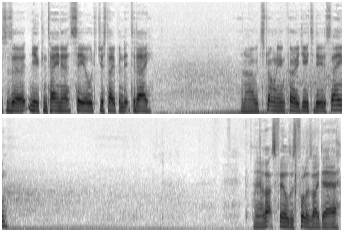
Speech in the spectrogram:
This is a new container, sealed, just opened it today. And I would strongly encourage you to do the same. Now that's filled as full as I dare.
